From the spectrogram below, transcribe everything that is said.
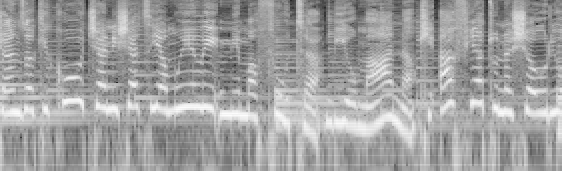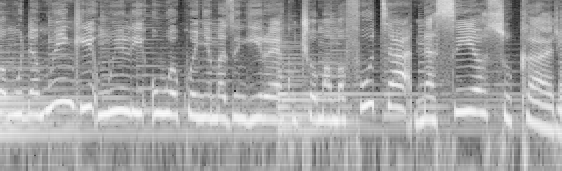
Chanzo kikuu cha nishati ya mwili ni mafuta. Ndiyo maana kiafya tunashauriwa muda mwingi mwili uwe kwenye mazingira ya kuchoma mafuta na siyo sukari.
